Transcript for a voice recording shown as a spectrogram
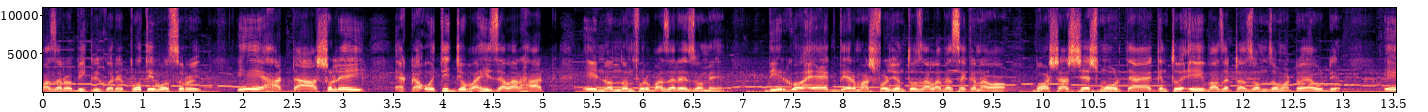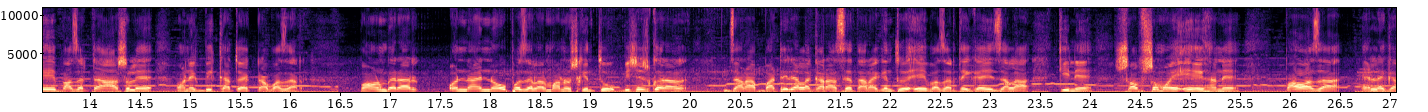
বাজারও বিক্রি করে প্রতি বছরই। এই হাটটা আসলেই একটা ঐতিহ্যবাহী জ্বালার হাট, এই নন্দনপুর বাজারে জমে। দীর্ঘ এক দেড় মাস পর্যন্ত জ্বালা বেচে কেনা। বর্ষার শেষ মুহূর্তে কিন্তু এই বাজারটা জমজমাট হয়ে ওঠে। এই বাজারটা আসলে অনেক বিখ্যাত একটা বাজার। বাউনবেড়ার অন্যান্য উপজেলার মানুষ কিন্তু, বিশেষ করে যারা বাটির এলাকার আছে, তারা কিন্তু এই বাজার থেকে এই জ্বালা কিনে। সবসময় এখানে পাওয়া যায় এলাকা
